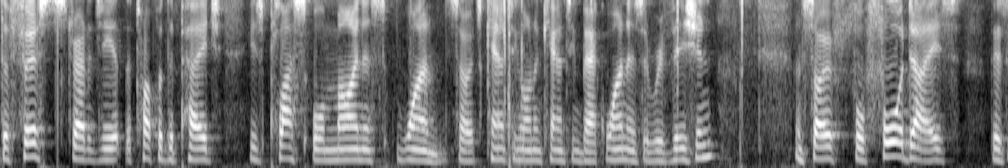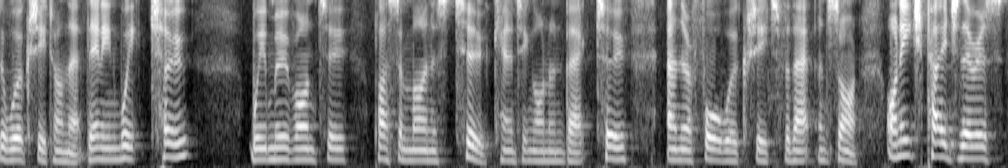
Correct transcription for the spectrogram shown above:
the first strategy at the top of the page is plus or minus one. So it's counting on and counting back one as a revision. And so for four days, there's a worksheet on that. Then in week two, we move on to plus and minus 2, counting on and back 2, and there are four worksheets for that and so on. On each page there is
